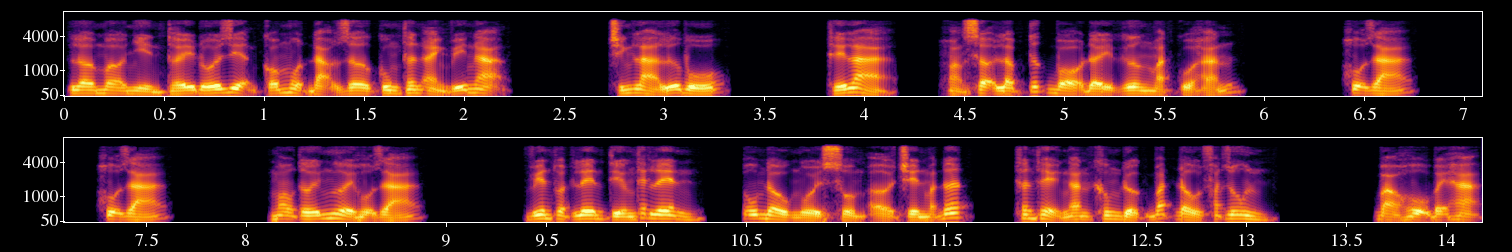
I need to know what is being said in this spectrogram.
lờ mờ nhìn thấy đối diện có một đạo dơ cung thân ảnh vĩ nạn chính là lữ bố. Thế là, hoảng sợ lập tức bỏ đầy gương mặt của hắn. Hộ giá. Hộ giá. Mau tới người hộ giá. Viên thuật lên tiếng thét lên ô m đầu ngồi xổm ở trên mặt đất, thân thể ngăn không được bắt đầu phát run. Bảo hộ bệ hạ.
